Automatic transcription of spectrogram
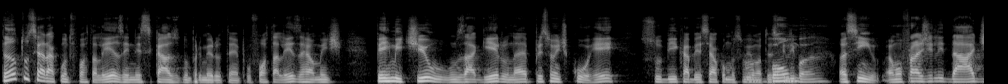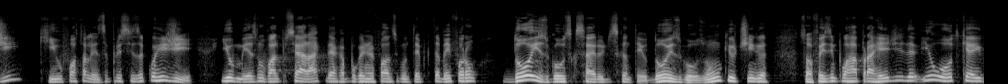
tanto o Ceará quanto o Fortaleza, e nesse caso no primeiro tempo, o Fortaleza realmente permitiu um zagueiro, né, principalmente correr, subir e cabecear como subiu o uma Matheus Felipe bomba, né? assim, é uma fragilidade que o Fortaleza precisa corrigir. E o mesmo vale para o Ceará, que daqui a pouco a gente vai falar no segundo tempo, que também foram dois gols que saíram de escanteio. Dois gols. Um que o Tinga só fez empurrar para a rede e o outro que aí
